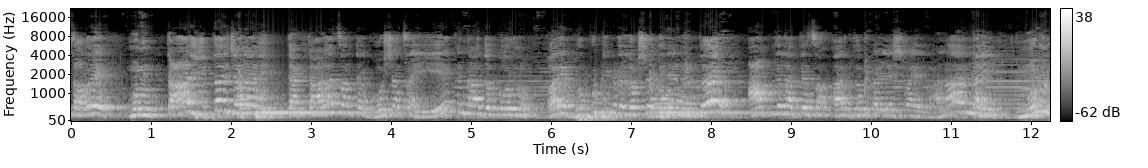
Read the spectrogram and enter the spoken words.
चालू आहे. म्हणून टाळ इतर जनांनी त्या टाळाचा त्या घोषाचा एक नाद करून अरे भ्रुकुटीकडे लक्ष दिल्यानंतर आपल्याला त्याचा अर्थ कळल्याशिवाय राहणार नाही. म्हणून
